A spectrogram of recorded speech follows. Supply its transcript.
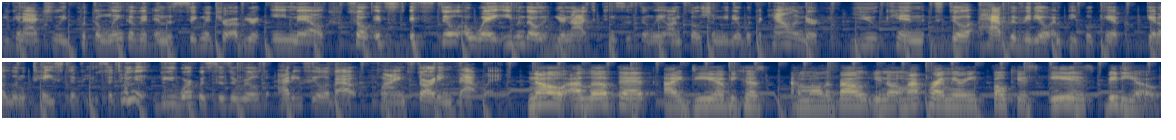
You can actually put the link of it in the signature of your email. So it's it's still a way, even though you're not consistently on social media with a calendar, you can still have the video and people can get a little taste of you. So tell me, do you work with sizzle reels? How do you feel about clients starting that way? No, I love that idea because I'm all about, you know, my primary focus is video.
